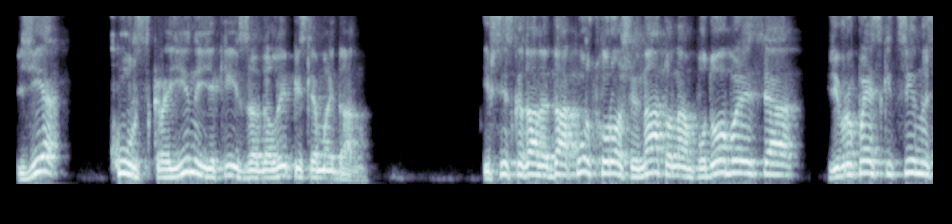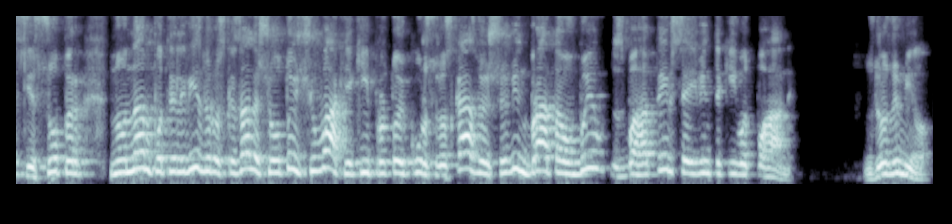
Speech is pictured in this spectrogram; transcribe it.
є курс країни, який задали після Майдану. І всі сказали, да, курс хороший, НАТО нам подобається, європейські цінності супер. Ну нам по телевізору сказали, що той чувак, який про той курс розказує, що він брата вбив, збагатився і він такий от поганий. Зрозуміло.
